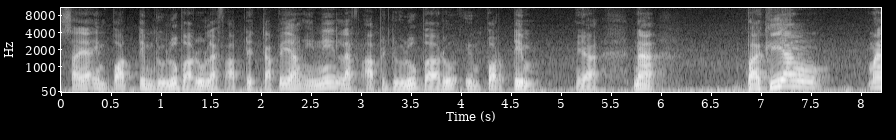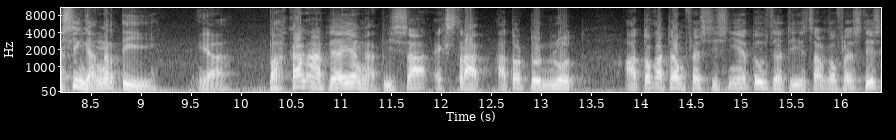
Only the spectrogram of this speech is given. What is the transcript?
saya import tim dulu baru live update. Tapi yang ini live update dulu baru import tim ya. Nah bagi yang masih nggak ngerti ya bahkan ada yang nggak bisa ekstrak atau download atau kadang flash disknya itu sudah diinstal ke flash disk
